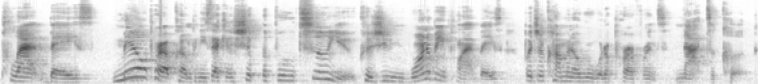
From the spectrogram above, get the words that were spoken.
plant based meal prep companies that can ship the food to you because you want to be plant based, but you're coming over with a preference not to cook.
